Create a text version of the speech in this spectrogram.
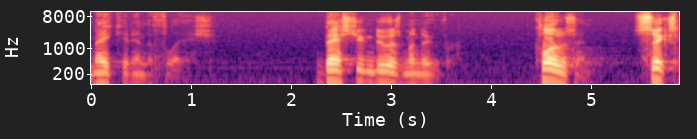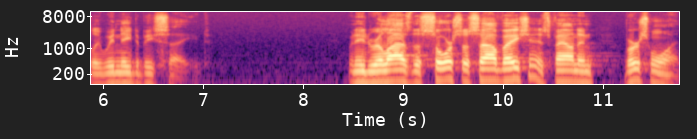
make it in the flesh. Best you can do is maneuver. Closing. Sixthly, we need to be saved. We need to realize the source of salvation is found in verse 1.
